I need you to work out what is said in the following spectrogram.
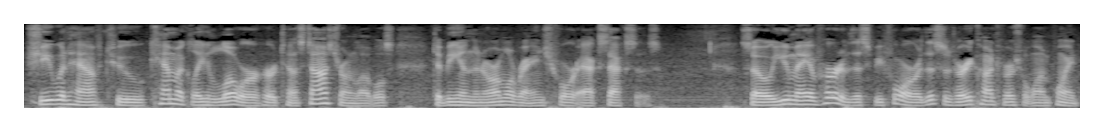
she would have to chemically lower her testosterone levels to be in the normal range for XXs. So you may have heard of this before. This was very controversial at one point.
